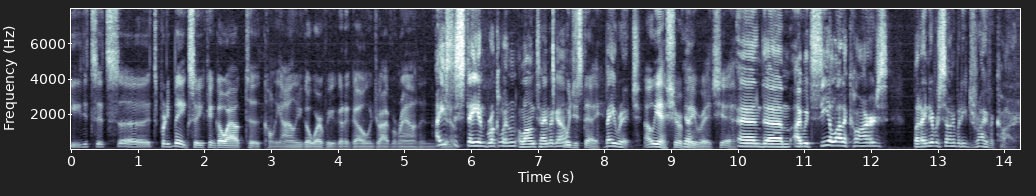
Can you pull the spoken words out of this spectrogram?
you, it's it's uh, it's pretty big. So you can go out to Coney Island. You go wherever you're going to go and drive around. And I used know. to stay in Brooklyn a long time ago. Where'd you stay? Bay Ridge. Oh yeah, sure, Yeah. Bay Ridge. Yeah. And um, I would see a lot of cars, but I never saw anybody drive a car.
